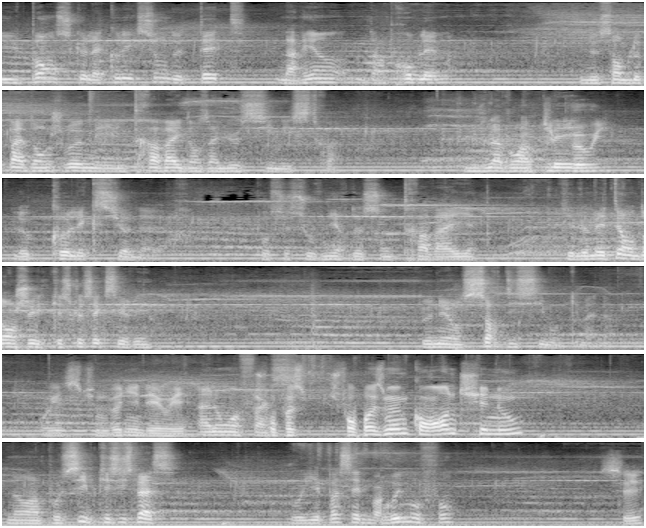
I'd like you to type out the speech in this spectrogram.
Il pense que la collection de têtes n'a rien d'un problème. Il ne semble pas dangereux, mais il travaille dans un lieu sinistre. Nous l'avons appelé peu oui. le collectionneur, pour se souvenir de son travail qui le mettait en danger. Qu'est-ce que c'est que ces rires? Venez, on sort d'ici, mon Kiman. Oui, c'est une bonne idée, oui. Allons en Je face. propose, je propose même qu'on rentre chez nous. Non, impossible, qu'est-ce qui se passe? Vous voyez pas cette Quoi brume au fond? Si.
